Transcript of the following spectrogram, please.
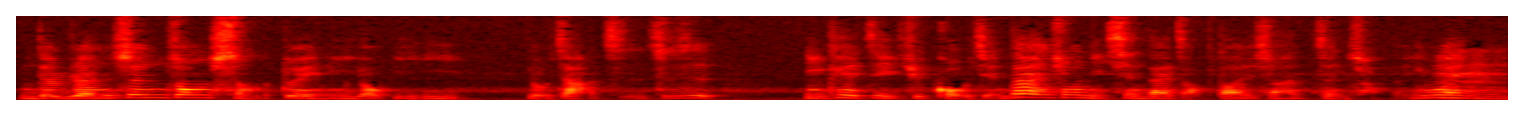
你的人生中什么对你有意义、有价值，其实你可以自己去构建。当然说你现在找不到也是很正常的，因为。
